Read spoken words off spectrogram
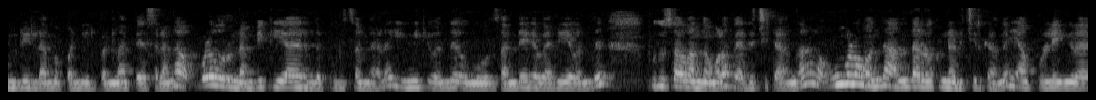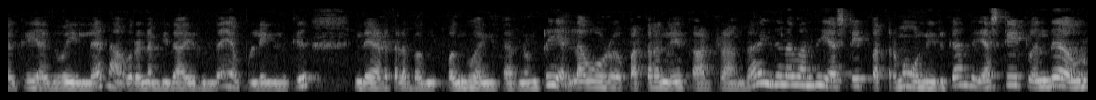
உண்டு இல்லாமல் பண்ணியிருப்பேன்லாம் பேசுகிறாங்க அவ்வளோ ஒரு நம்பிக்கையாக இருந்த புருஷன் மேலே இன்றைக்கி வந்து அவங்க ஒரு சந்தேக விதையை வந்து புதுசாக அவங்களும் விதைச்சிட்டாங்க. அவங்களும் வந்து அந்த அளவுக்கு நடிச்சிருக்காங்க. என் பிள்ளைங்களுக்கு எதுவும் இல்லை. நான் அவரை நம்பி தான் இருந்தேன். என் பிள்ளைங்களுக்கு இந்த இடத்துல பங்கு பங்கு வாங்கி தரணுன்ட்டு எல்லா ஒரு பத்திரங்களையும் காட்டுறாங்க. இதில் வந்து எஸ்டேட் பத்திரமும் ஒன்று இருக்குது அந்த எஸ்டேட் வந்து அவர்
